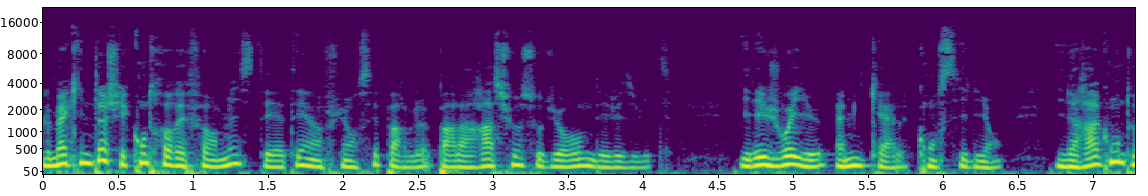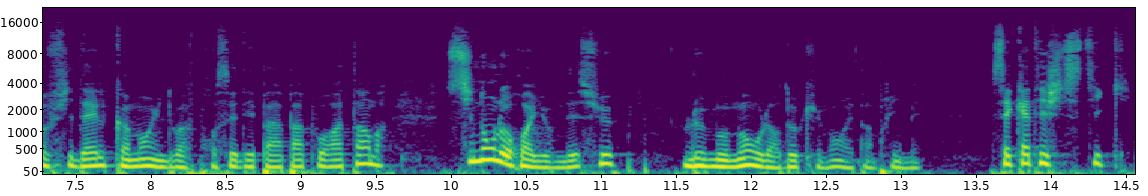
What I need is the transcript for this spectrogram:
le Macintosh est contre-réformiste et a été influencé par, la ratio Sodiorum des jésuites. Il est joyeux, amical, conciliant. Il raconte aux fidèles comment ils doivent procéder pas à pas pour atteindre, sinon le royaume des cieux, le moment où leur document est imprimé. C'est catéchistique.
